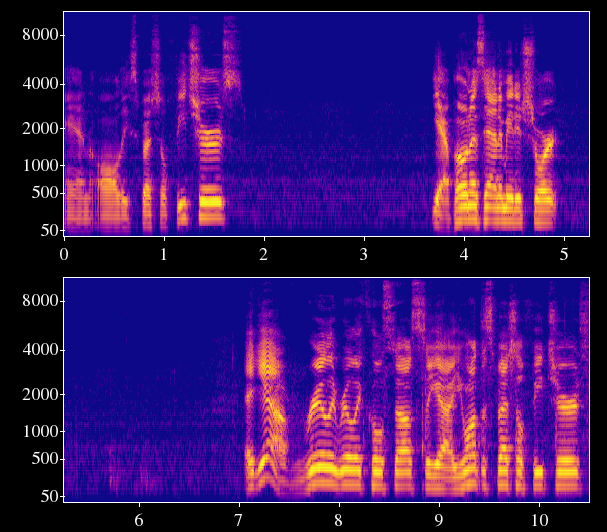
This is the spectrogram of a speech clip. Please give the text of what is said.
And all these special features. Yeah, bonus animated short. And yeah, really, really cool stuff. So yeah, you want the special features.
